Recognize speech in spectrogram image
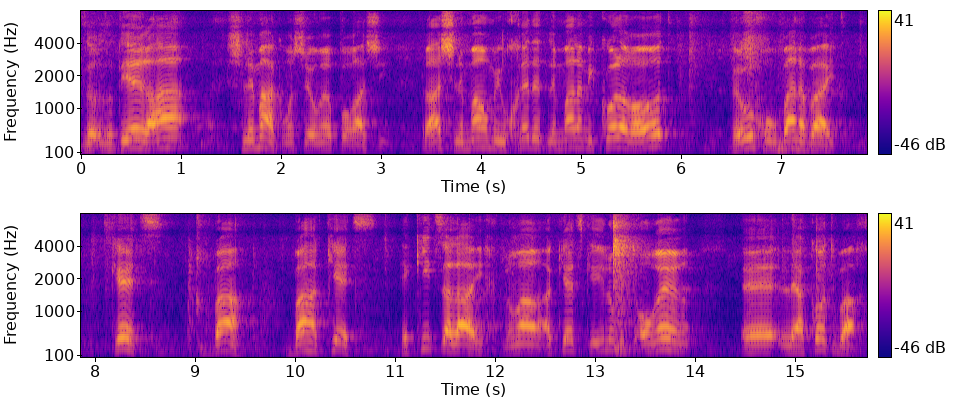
וזו תהיה רעה שלמה, כמו שאומר פה רש"י. רעה שלמה ומיוחדת למעלה מכל הרעות, והוא חורבן הבית. קץ, בא, בא הקץ, הקיץ עלייך, כלומר הקץ כאילו מתעורר אה, להכות בך.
